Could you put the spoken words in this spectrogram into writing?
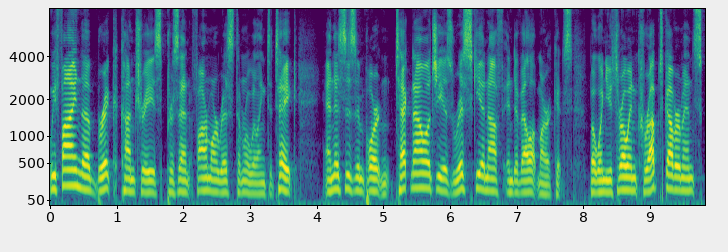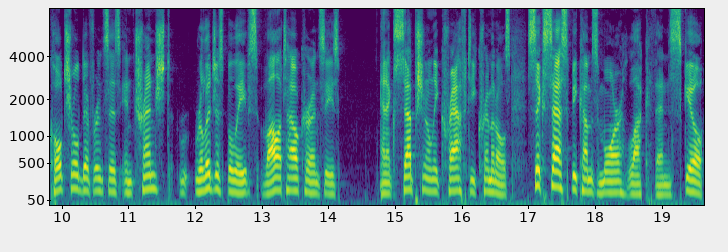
We find the BRIC countries present far more risk than we're willing to take. And this is important. Technology is risky enough in developed markets, but when you throw in corrupt governments, cultural differences, entrenched religious beliefs, volatile currencies, and exceptionally crafty criminals, success becomes more luck than skill.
